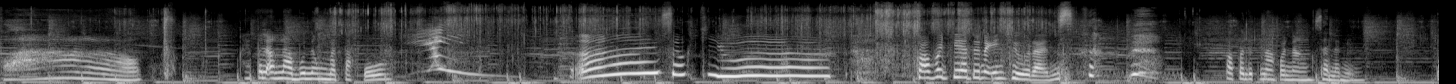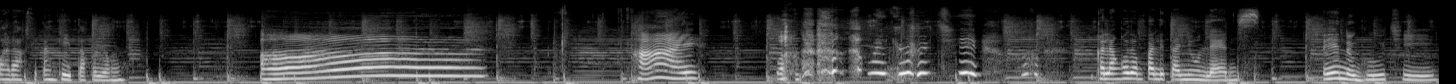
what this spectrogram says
Wow! Kaya pala ang labo ng mata ko. Ay, so cute! Covered kaya ito ng insurance. Papalit na ako ng salamin para kitang kita ko yung Ah! Hi! My Gucci! Kailangan ko lang palitan yung lens. Ayan no, Gucci.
